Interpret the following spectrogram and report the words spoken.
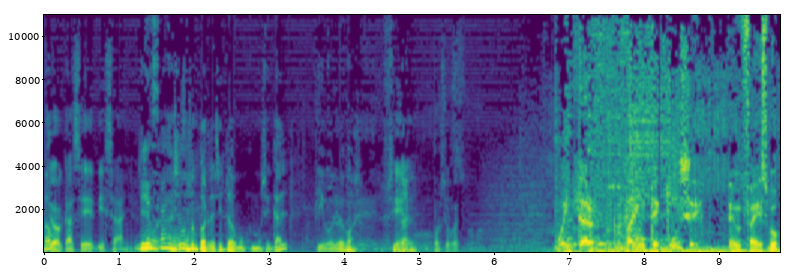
Yo hace 10 años. Diez años, Hacemos un cortecito mu- musical y volvemos. Sí, por supuesto. Winter 2015. En Facebook,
